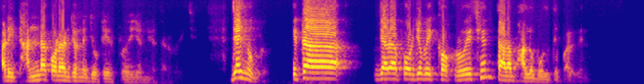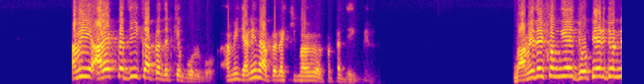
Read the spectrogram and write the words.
আর এই ঠান্ডা করার জন্য জোটের প্রয়োজনীয়তা রয়েছে। যাই হোক, এটা যারা পর্যবেক্ষক রয়েছেন, তারা ভালো বলতে পারবেন। আমি আরেকটা দিক আপনাদেরকে বলব। আমি জানি না আপনারা কীভাবে ব্যাপারটা দেখবেন। বামেদের সঙ্গে জোটের জন্য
